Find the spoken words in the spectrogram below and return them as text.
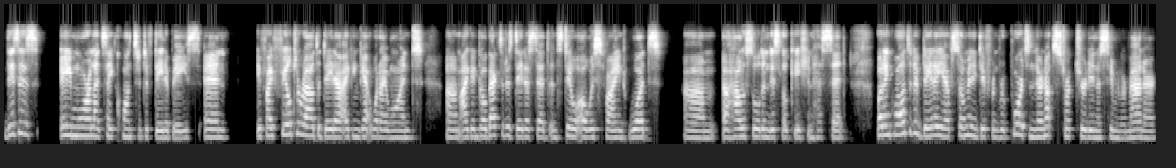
this is a more, let's say, quantitative database. And if I filter out the data, I can get what I want. Um, I can go back to this data set and still always find what um, a household in this location has said. But in qualitative data, you have so many different reports and they're not structured in a similar manner.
